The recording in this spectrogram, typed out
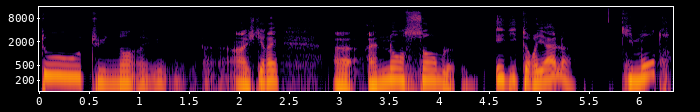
toute une, euh, un ensemble éditorial qui montre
